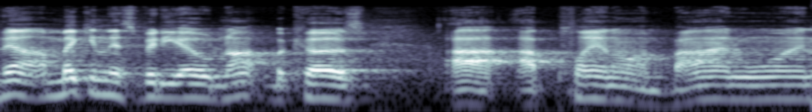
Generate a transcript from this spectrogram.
now I'm making this video not because I, I plan on buying one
